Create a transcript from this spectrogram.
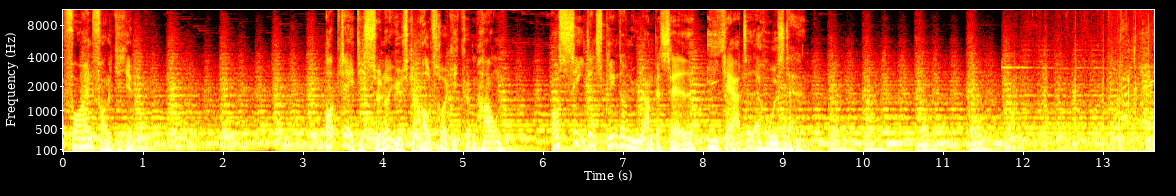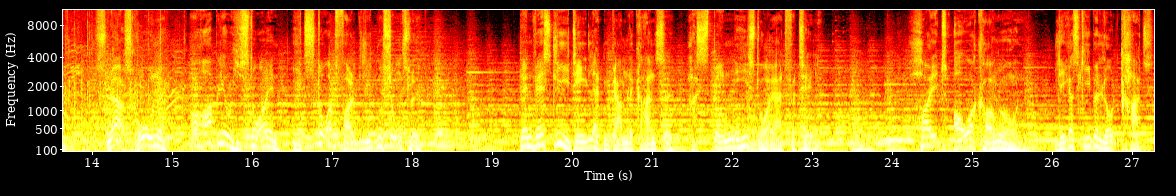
foran folkehjem. Opdag de sønderjyske aftryk i København og se den splinternye ambassade i hjertet af hovedstaden. Snør skruene, og oplev historien i et stort folkeligt motionsløb. Den vestlige del af den gamle grænse har spændende historier at fortælle. Højt over Kongeåen ligger skibet Lund Krat.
